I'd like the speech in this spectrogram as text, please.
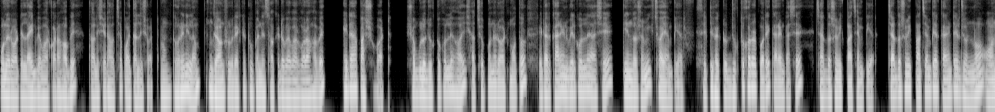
পনেরো ওয়াটের লাইট ব্যবহার করা হবে, তাহলে সেটা হচ্ছে পঁয়তাল্লিশ ওয়াট। এবং ধরে নিলাম গ্রাউন্ড ফ্লোরে একটা টু প্যানের সকেটও ব্যবহার করা হবে, এটা পাঁচশো ওয়াট। সবগুলো যুক্ত করলে হয় সাতশো পনেরো ওয়াট মতো, এটার কারেন্ট বের করলে আসে তিন দশমিক ছয় অ্যাম্পিয়ার। সেফটি ফ্যাক্টর যুক্ত করার পরে কারেন্ট আসে চার দশমিক পাঁচ অ্যাম্পিয়ার। চার দশমিক পাঁচ অ্যাম্পিয়ার কারেন্টের জন্য অন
